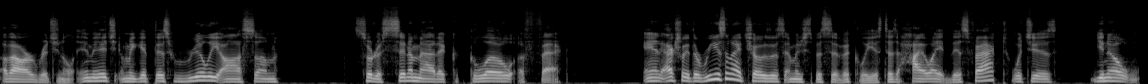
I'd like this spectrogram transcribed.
of our original image and we get this really awesome sort of cinematic glow effect. And actually the reason I chose this image specifically is to highlight this fact, which is, you know,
